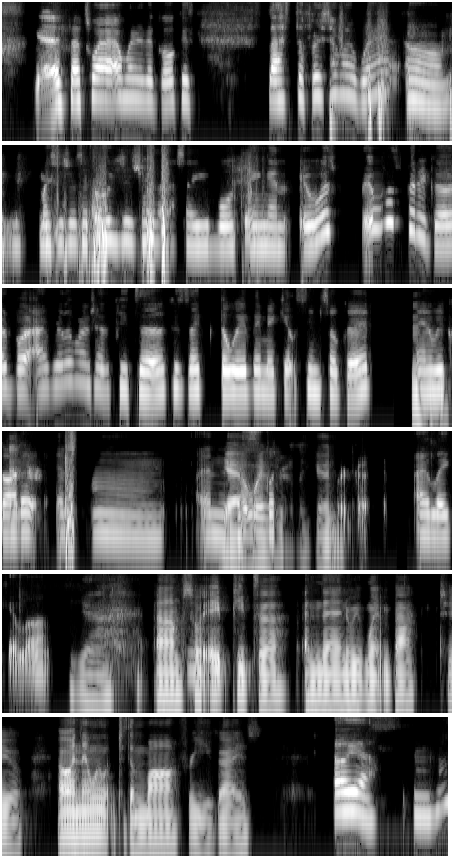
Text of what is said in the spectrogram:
yes, that's why I wanted to go because last the first time I went, um, my sister was like, "Oh, you should try the acai bowl thing," and it was it was pretty good. But I really want to try the pizza because like the way they make it seems so good, mm-hmm. and we mm-hmm. got it, and mm, and yeah, it was really good. good. I like it a lot. Yeah. Um. So we ate pizza, and then we went back to oh, and then we went to the mall for you guys. Oh yeah. Mm-hmm.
